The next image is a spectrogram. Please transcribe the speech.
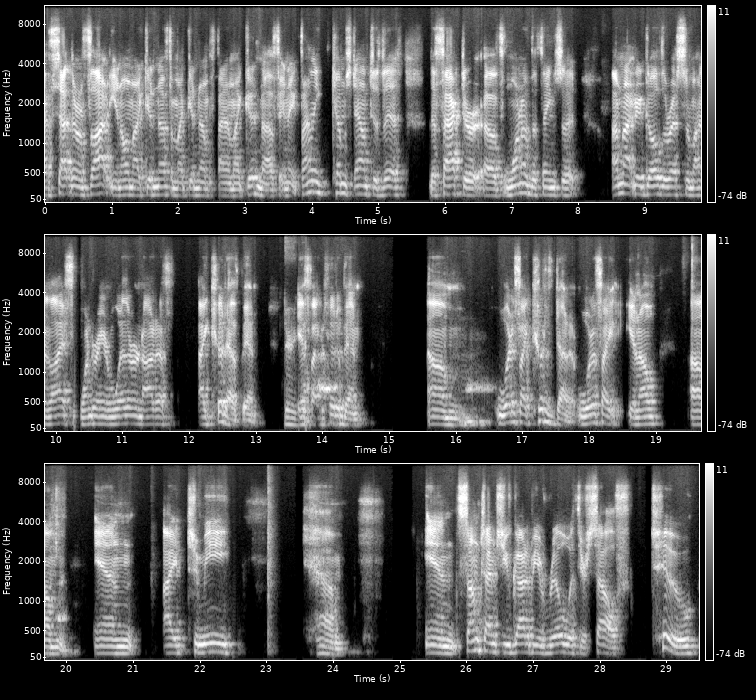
I've sat there and thought, you know, am I good enough? Am I good enough? Am I good enough? And it finally comes down to this the factor of one of the things that I'm not going to go the rest of my life wondering whether or not if I could have been, if I could have been. Um, what if I could have done it? What if I, you know, um, and I, to me, um, and sometimes you've got to be real with yourself too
